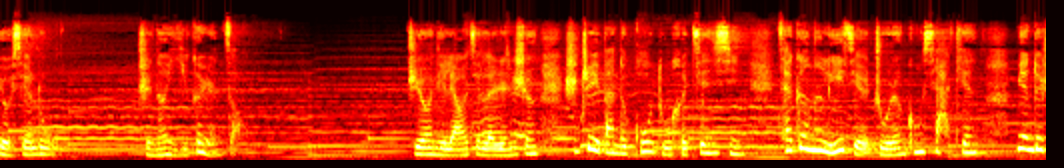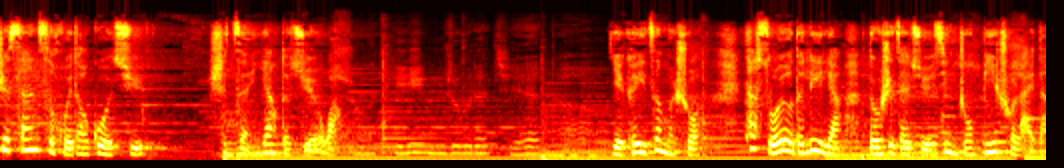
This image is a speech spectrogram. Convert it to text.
有些路只能一个人走。只有你了解了人生是这般的孤独和艰辛，才更能理解主人公夏天面对这三次回到过去是怎样的绝望。也可以这么说，他所有的力量都是在绝境中逼出来的。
